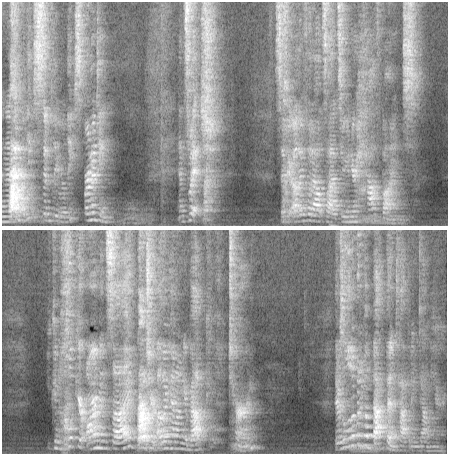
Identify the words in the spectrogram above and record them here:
And then release, simply release, Bernadine. And switch. So if your other foot outside, so you're in your half bind. You can hook your arm inside, put your other hand on your back, turn. There's a little bit of a back bend happening down here.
